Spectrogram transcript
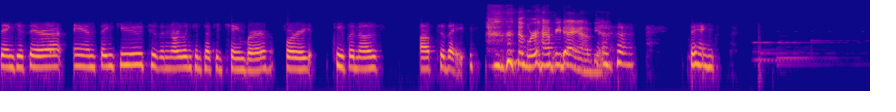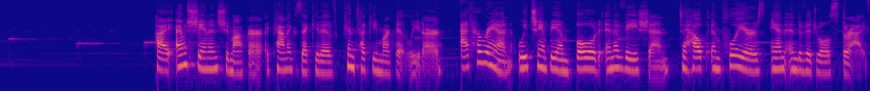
Thank you, Sarah. And thank you to the Northern Kentucky Chamber for keeping us up to date. We're happy to have you. Thanks. Hi, I'm Shannon Schumacher, Account Executive, Kentucky Market Leader. At Horan, we champion bold innovation to help employers and individuals thrive.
